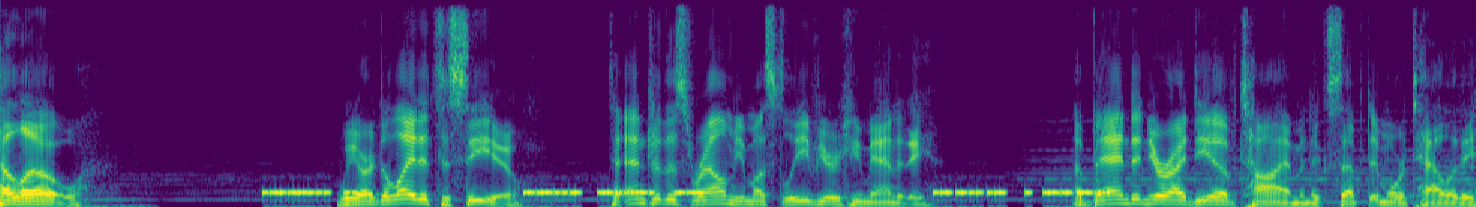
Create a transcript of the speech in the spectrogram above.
Hello. We are delighted to see you. To enter this realm, you must leave your humanity. Abandon your idea of time and accept immortality.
